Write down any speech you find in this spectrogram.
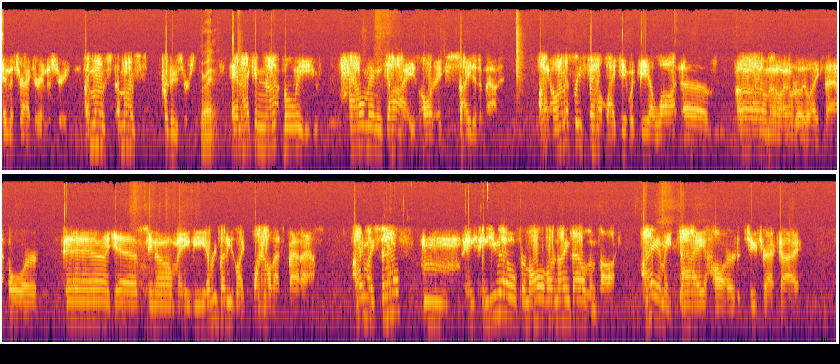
in the tractor industry amongst amongst producers. Right. And I cannot believe how many guys are excited about it. I honestly felt like it would be a lot of, oh, I don't know, I don't really like that, or, eh, I guess, you know, maybe. Everybody's like, wow, that's badass. I myself, mm, and, and you know from all of our 9,000 talk, I am a die-hard two-track guy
